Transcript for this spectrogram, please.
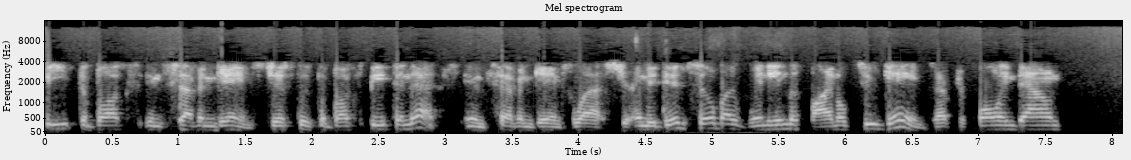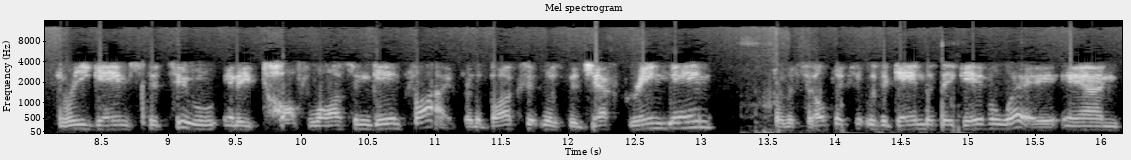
beat the Bucks in seven games, just as the Bucks beat the Nets in seven games last year, and they did so by winning the final two games after falling down three games to two in a tough loss in Game Five. For the Bucks, it was the Jeff Green game. For the Celtics, it was a game that they gave away, and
